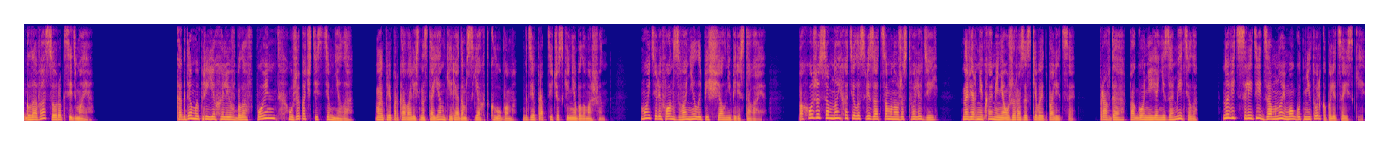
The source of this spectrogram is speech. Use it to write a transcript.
Глава 47. Когда мы приехали в Блавпойнт, уже почти стемнело. Мы припарковались на стоянке рядом с яхт-клубом, где практически не было машин. Мой телефон звонил и пищал, не переставая. Похоже, со мной хотело связаться множество людей. Наверняка меня уже разыскивает полиция. Правда, погони я не заметила, но ведь следить за мной могут не только полицейские.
